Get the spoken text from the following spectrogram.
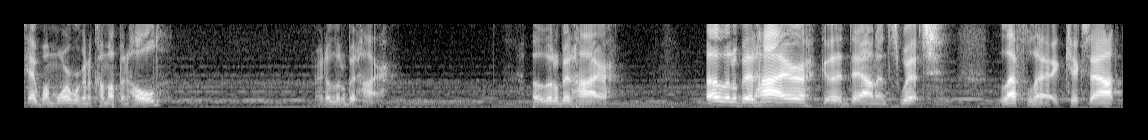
Okay, one more. We're going to come up and hold. Right, a little bit higher. A little bit higher. A little bit higher. Good. Down and switch. Left leg kicks out.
